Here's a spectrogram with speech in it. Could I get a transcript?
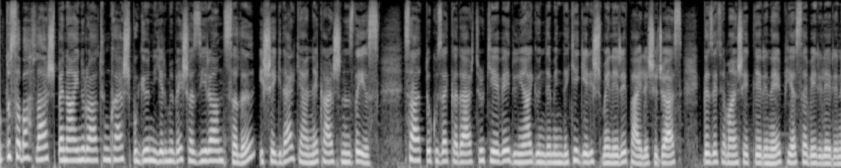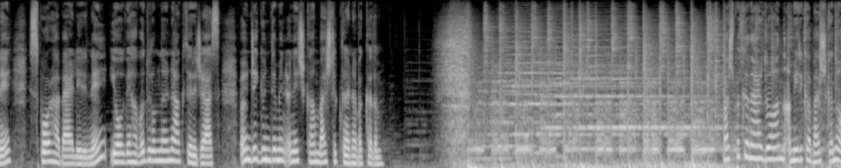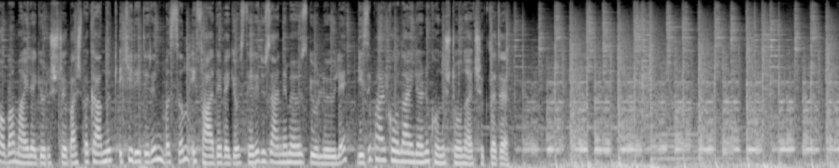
Mutlu sabahlar. Ben Aynur Altunkaş. Bugün 25 Haziran Salı işe giderken ne karşınızdayız. Saat 9'a kadar Türkiye ve dünya gündemindeki gelişmeleri paylaşacağız. Gazete manşetlerini, piyasa verilerini, spor haberlerini, yol ve hava durumlarını aktaracağız. Önce gündemin öne çıkan başlıklarına bakalım. Başbakan Erdoğan Amerika Başkanı Obama ile görüştü. Başbakanlık iki liderin basın, ifade ve gösteri düzenleme özgürlüğüyle Gezi Parkı olaylarını konuştuğunu açıkladı.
